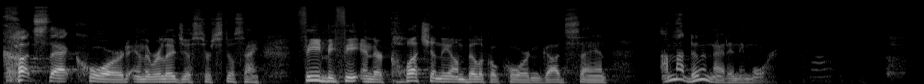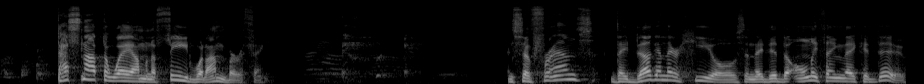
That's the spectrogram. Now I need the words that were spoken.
Cuts that cord, and the religious are still saying, Feed me, feed. And they're clutching the umbilical cord, and God's saying, I'm not doing that anymore. That's not the way I'm going to feed what I'm birthing. And so, friends, they dug in their heels and they did the only thing they could do.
